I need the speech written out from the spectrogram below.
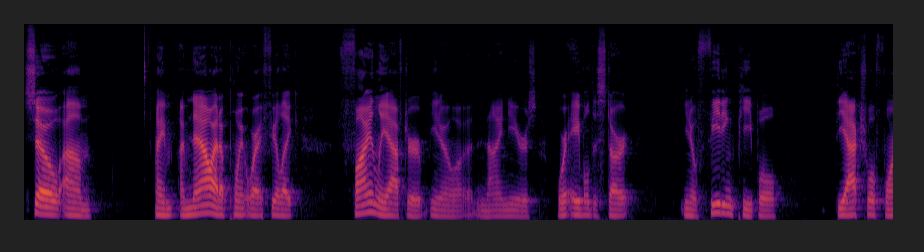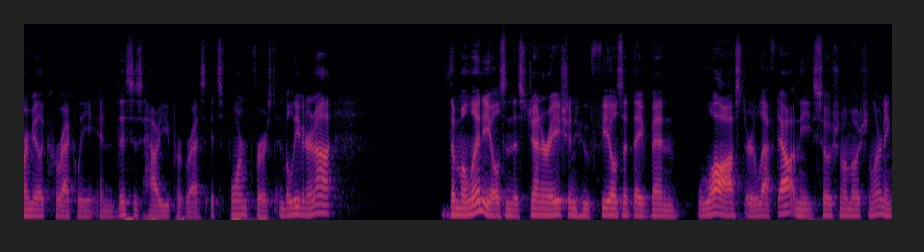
So um, I'm I'm now at a point where I feel like finally after you know uh, nine years we're able to start you know feeding people the actual formula correctly and this is how you progress it's form first and believe it or not the millennials in this generation who feels that they've been lost or left out in the social emotional learning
